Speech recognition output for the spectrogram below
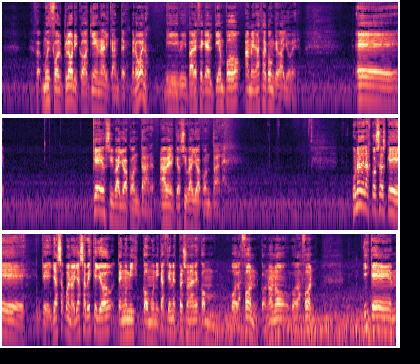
muy folclórico aquí en Alicante. Pero bueno, y, parece que el tiempo amenaza con que va a llover. Eh, ¿Qué os iba yo a contar? A ver, ¿qué os iba yo a contar? Una de las cosas que, que ya, bueno, ya sabéis que yo tengo mis comunicaciones personales con Vodafone, con Ono Vodafone. Y que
